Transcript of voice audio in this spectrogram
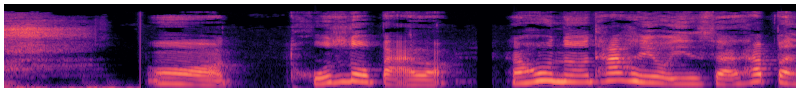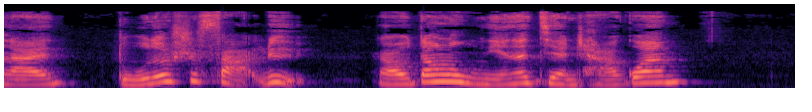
哦，胡子都白了。然后呢，他很有意思啊，他本来读的是法律，然后当了五年的检察官，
